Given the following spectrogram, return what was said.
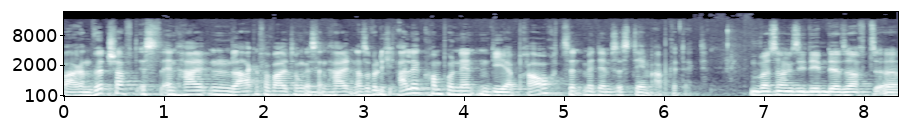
Warenwirtschaft ist enthalten, Lagerverwaltung ist enthalten. Also wirklich alle Komponenten, die er braucht, sind mit dem System abgedeckt. Und was sagen Sie dem, der sagt, äh,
